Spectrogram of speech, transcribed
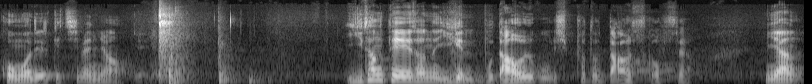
공을 이렇게 치면요. 예. 이 상태에서는 이게 뭐 나오고 싶어도 나올 수가 없어요. 그냥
